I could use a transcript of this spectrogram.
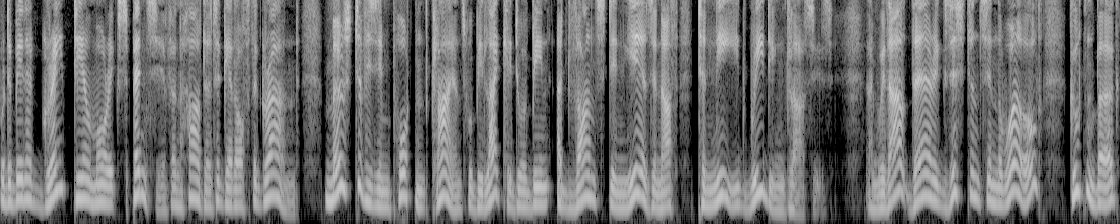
would have been a great deal more expensive and harder to get off the ground. Most of his important clients would be likely to have been advanced in years enough to need reading glasses. And without their existence in the world, Gutenberg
